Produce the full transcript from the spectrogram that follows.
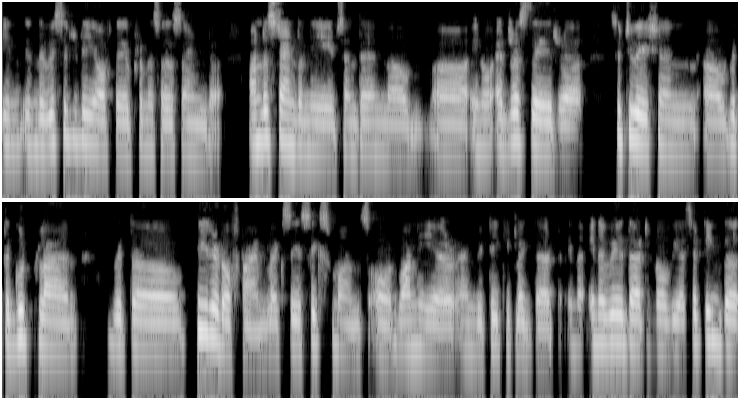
in, in the vicinity of their premises and uh, understand the needs and then um, uh, you know address their uh, situation uh, with a good plan with a period of time, like say six months or one year, and we take it like that in a, in a way that you know we are setting the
